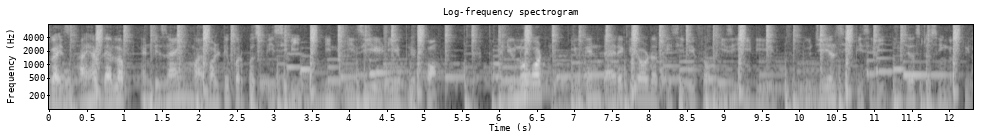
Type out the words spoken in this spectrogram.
guys, I have developed and designed my multi-purpose PCB in Easy EDA platform. And you know what? You can directly order PCB from Easy EDA to JLC PCB in just a single click.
